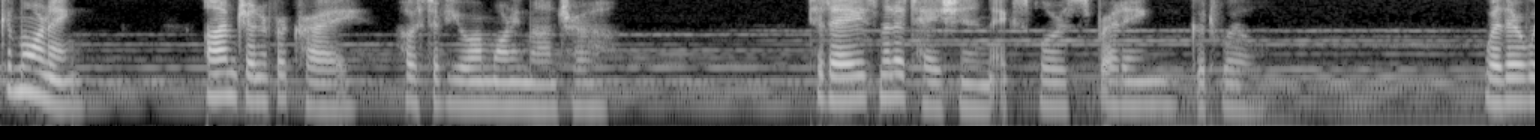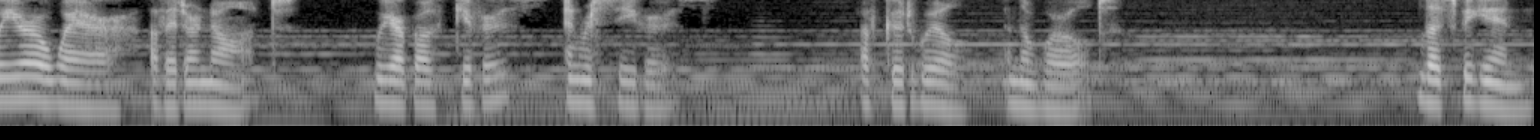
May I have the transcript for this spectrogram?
Good morning. I'm Jennifer Cray, host of Your Morning Mantra. Today's meditation explores spreading goodwill. Whether we are aware of it or not, we are both givers and receivers of goodwill in the world. Let's begin.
